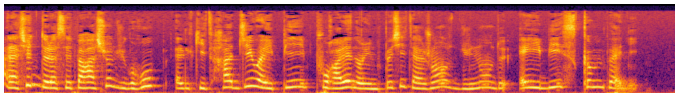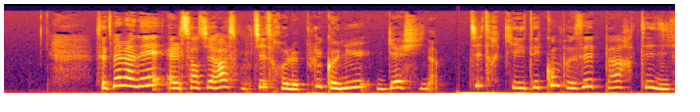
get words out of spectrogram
À la suite de la séparation du groupe, elle quittera JYP pour aller dans une petite agence du nom de Abyss Company. Cette même année, elle sortira son titre le plus connu, Gashina, titre qui a été composé par Teddy.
